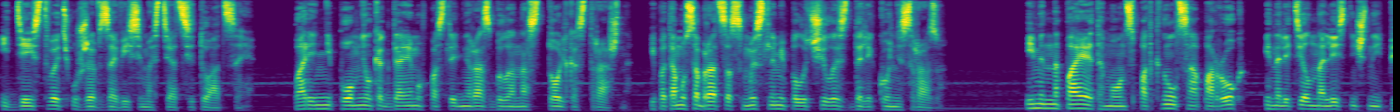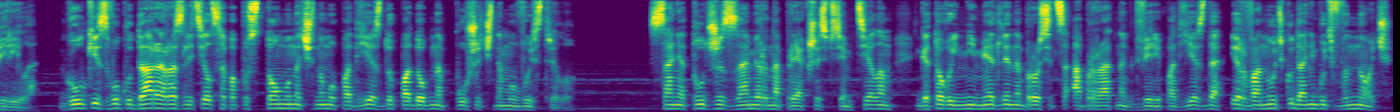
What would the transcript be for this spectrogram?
и действовать уже в зависимости от ситуации. Парень не помнил, когда ему в последний раз было настолько страшно, и потому собраться с мыслями получилось далеко не сразу. Именно поэтому он споткнулся о порог и налетел на лестничные перила. Гулкий звук удара разлетелся по пустому ночному подъезду, подобно пушечному выстрелу. Саня тут же замер, напрягшись всем телом, готовый немедленно броситься обратно к двери подъезда и рвануть куда-нибудь в ночь,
